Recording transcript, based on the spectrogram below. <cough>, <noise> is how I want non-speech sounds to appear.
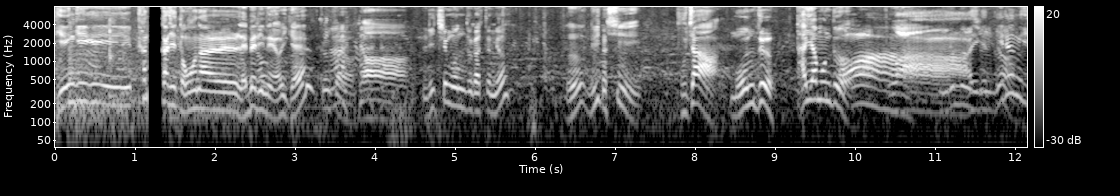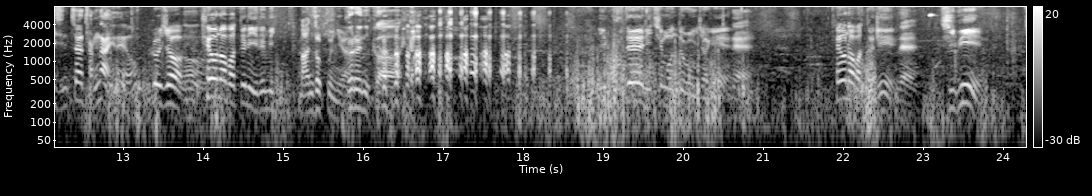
비행기 편까지 동원할 레벨이네요, 이게. 그러니까요. 야, 리치몬드가 뜨면 응? 리치, 부자, 몬드. 다이아몬드. 와, 와, 이름을 이게 이름이 진짜 장난 아니네요. 그저 어. 태어나 봤더니 이름이 만석군이야. 그러니까. <laughs> 이 구대 리치몬드 공장이 네, 태어나 봤더니 네. 집이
